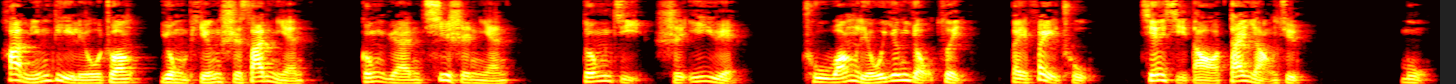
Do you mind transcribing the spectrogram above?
汉明帝刘庄永平十三年（公元七十年）冬季十一月，楚王刘英有罪，被废黜，迁徙到丹阳郡。墓，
